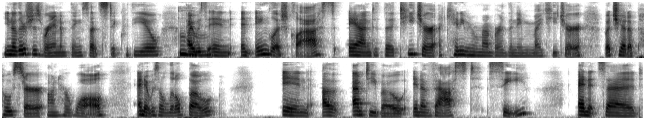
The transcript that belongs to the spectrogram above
you know, there's just random things that stick with you. Mm-hmm. I was mm-hmm. in an English class and the teacher, I can't even remember the name of my teacher, but she had a poster on her wall and it was a little boat in a empty boat in a vast sea and it said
